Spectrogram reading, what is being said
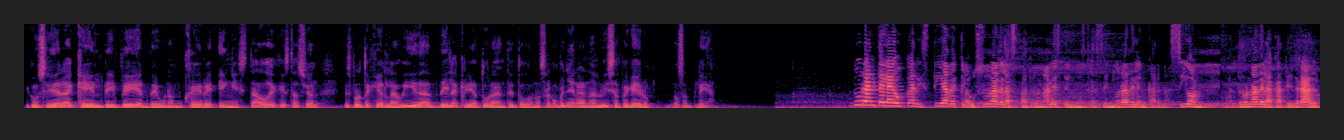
y considera que el deber de una mujer en estado de gestación es proteger la vida de la criatura ante todo. Nuestra compañera Ana Luisa Peguero nos amplía. Durante la Eucaristía de clausura de las patronales de Nuestra Señora de la Encarnación, patrona de la Catedral,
